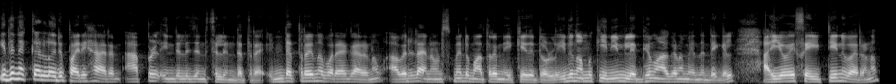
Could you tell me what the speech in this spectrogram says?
ഇതിനൊക്കെ ഉള്ള ഒരു പരിഹാരം ആപ്പിൾ ഇന്റലിജൻസിൽ ഉണ്ടത്ര. ഉണ്ടത്ര എന്ന് പറയാൻ കാരണം അവരുടെ അനൗൺസ്മെന്റ് മാത്രമേ മേക്ക് ചെയ്തിട്ടുള്ളൂ. ഇത് നമുക്ക് ഇനിയും ലഭ്യമാകണം എന്നുണ്ടെങ്കിൽ ഐ ഒ എസ് വരണം.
